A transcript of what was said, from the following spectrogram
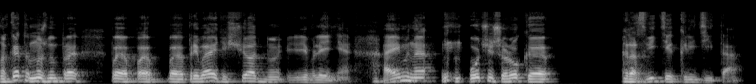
Но к этому нужно прибавить еще одно явление, а именно очень широкое развитие кредита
